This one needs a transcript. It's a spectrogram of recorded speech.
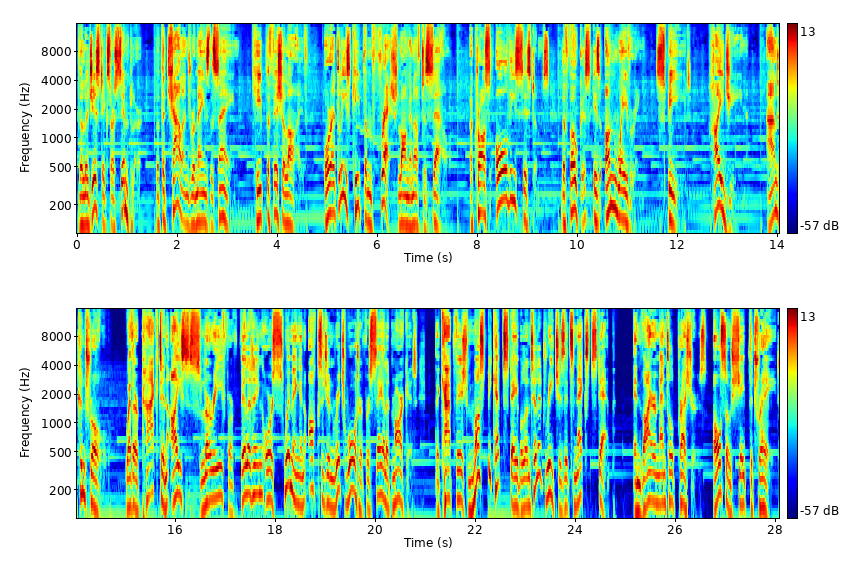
The logistics are simpler, but the challenge remains the same keep the fish alive, or at least keep them fresh long enough to sell. Across all these systems, the focus is unwavering speed, hygiene, and control. Whether packed in ice slurry for filleting or swimming in oxygen rich water for sale at market, the catfish must be kept stable until it reaches its next step. Environmental pressures also shape the trade.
